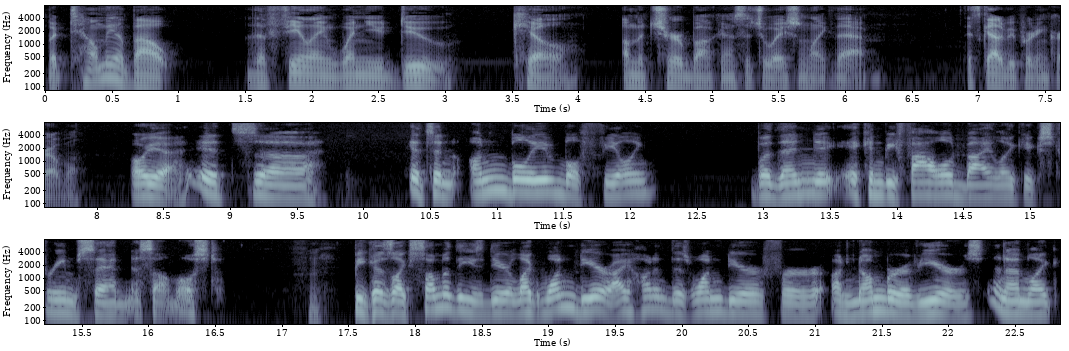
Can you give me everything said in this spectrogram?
But tell me about the feeling when you do kill a mature buck in a situation like that. It's got to be pretty incredible. Oh yeah, it's uh, it's an unbelievable feeling, but then it, it can be followed by like extreme sadness almost, because like some of these deer, like one deer, I hunted this one deer for a number of years, and I'm like,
